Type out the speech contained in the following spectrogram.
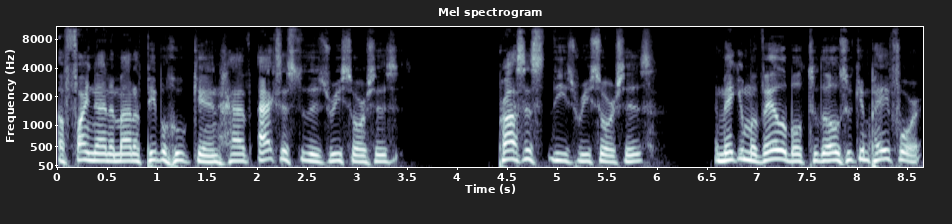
a finite amount of people who can have access to these resources, process these resources, and make them available to those who can pay for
